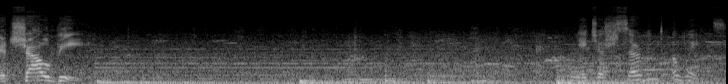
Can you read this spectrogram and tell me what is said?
It shall be. Nature's servant awaits.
